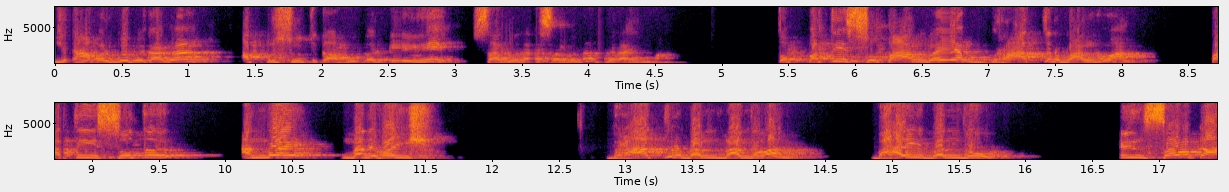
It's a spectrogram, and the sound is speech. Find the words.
यहाँ पर गोपिकागण अप्रसूत का होकर के ही सर्वदा सर्वदा विराजमान। तो पति सुतान्वय भ्रातृ बांधवान पति सुत अन्वय मन वंश। भ्रातृ बांधवान, भाई, बंधु, इन सब का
